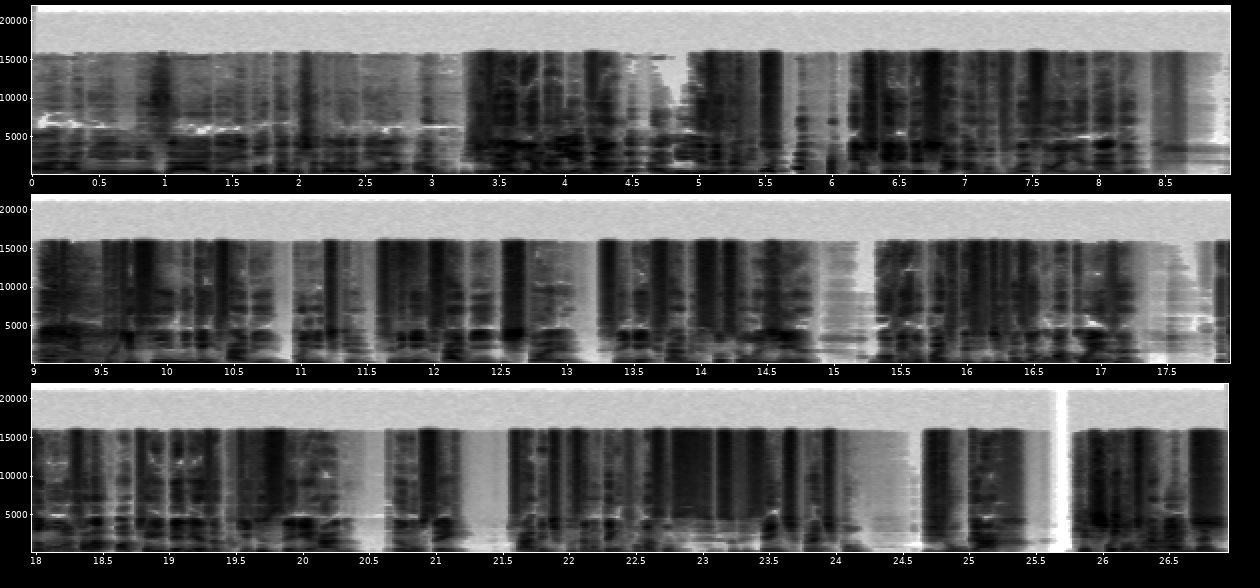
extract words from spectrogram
a- anielizar aí, botar, deixa a galera anielar. Bom, Ge- isso, alienada, alienada. ali- exatamente. Eles querem deixar a população alienada. Por quê? Porque se ninguém sabe política, se ninguém sabe história, se ninguém sabe sociologia, o governo pode decidir fazer alguma coisa e todo mundo vai falar, ok, beleza, por que que isso seria errado? Eu não sei, sabe? Tipo, você não tem informação su- suficiente pra, tipo, julgar politicamente.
